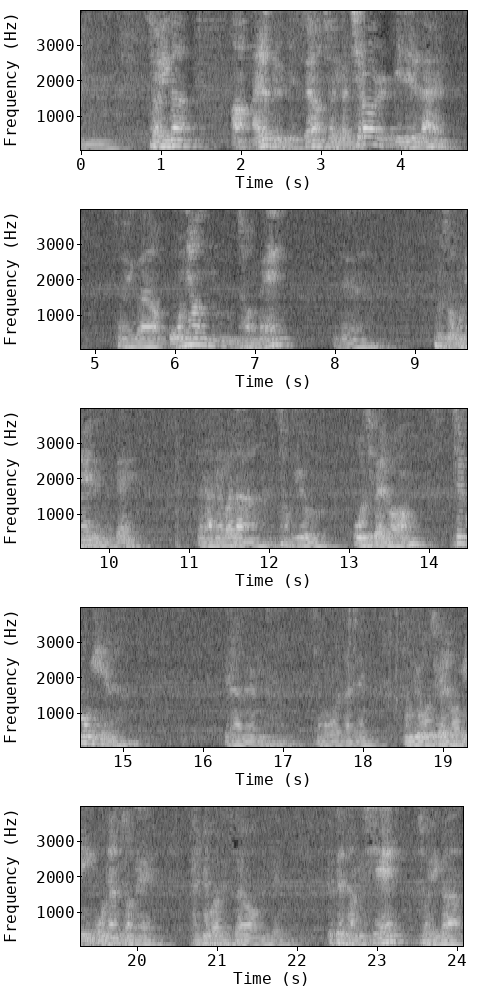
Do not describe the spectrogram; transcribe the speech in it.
음, 저희가 아, 알려드릴 게 있어요. 저희가 7월 1일 날 저희가 5년 전에 이제 벌써 5년이 됐는데 저희 안녕바다 정규 5집 앨범 701이라는 제목을 가진 정규 5집 앨범이 5년 전에 발표가 됐어요. 근데 그때 당시에 저희가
